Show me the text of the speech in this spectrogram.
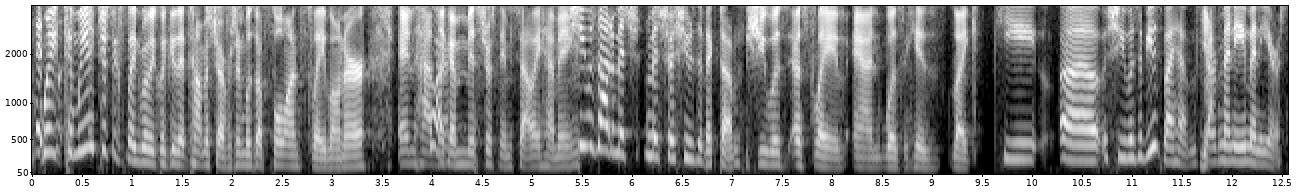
time. Wait, can we just explain really quickly that Thomas Jefferson was a full-on slave owner and had Sure. like a mistress named Sally Hemings? She was not a mis- mistress. She was a victim. she was a slave and was his like He, uh, she was abused by him for Yeah. many, many years.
